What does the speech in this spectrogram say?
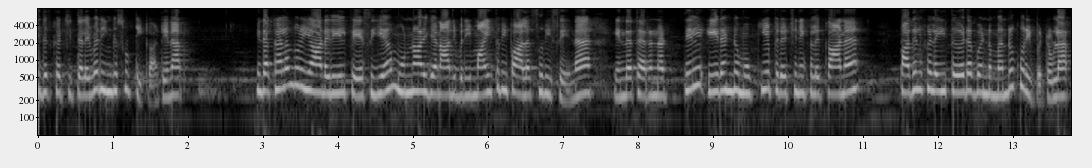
எதிர்க்கட்சித் தலைவர் இங்கு சுட்டிக்காட்டினார். இந்த கலந்துரையாடலில் பேசிய முன்னாள் ஜனாதிபதி மைத்ரிபால சிறிசேன இந்த தருணத்தில் இரண்டு முக்கிய பிரச்சினைகளுக்கான பதில்களை தேட வேண்டும் என்று குறிப்பிட்டுள்ளார்.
